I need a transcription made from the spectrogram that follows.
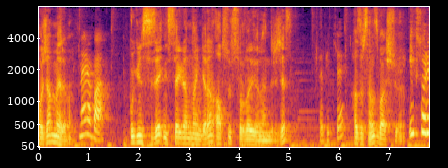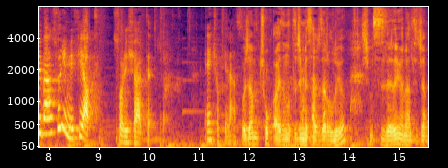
Hocam merhaba. Merhaba. Bugün size Instagram'dan gelen absürt soruları yönlendireceğiz. Tabii ki. Hazırsanız başlıyorum. İlk soruyu ben sorayım mı? Fiyat soru işareti. En çok gelen soru. Hocam çok aydınlatıcı mesajlar oluyor. Şimdi sizlere de yönelteceğim.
